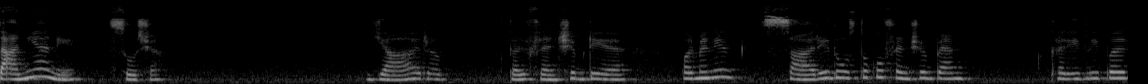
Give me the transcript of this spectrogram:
तानिया ने सोचा, यार, अब कल फ्रेंडशिप डे है और मैंने सारे दोस्तों को फ्रेंडशिप बैंड खरीद ली, पर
